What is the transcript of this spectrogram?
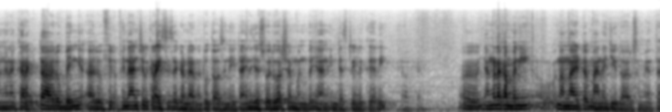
അങ്ങനെ കറക്റ്റ് ആ ഒരു ബെങ് ഒരു ഫിനാൻഷ്യൽ ക്രൈസിസ് ഒക്കെ ഉണ്ടായിരുന്നു ടൂ തൗസൻഡ് എയ്റ്റ് അതിന് ജസ്റ്റ് ഒരു വർഷം മുൻപ് ഞാൻ ഇൻഡസ്ട്രിയിൽ കയറി ഞങ്ങളുടെ കമ്പനി നന്നായിട്ട് മാനേജ് ചെയ്തു ആ ഒരു സമയത്ത്.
